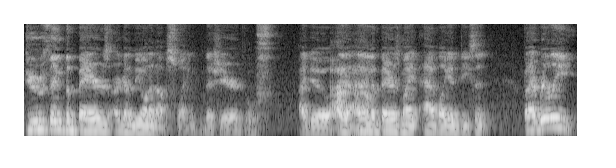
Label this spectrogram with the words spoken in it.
do think the Bears are going to be on an upswing this year. Oof. I do. I I, I think the Bears might have like a decent, but I really,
